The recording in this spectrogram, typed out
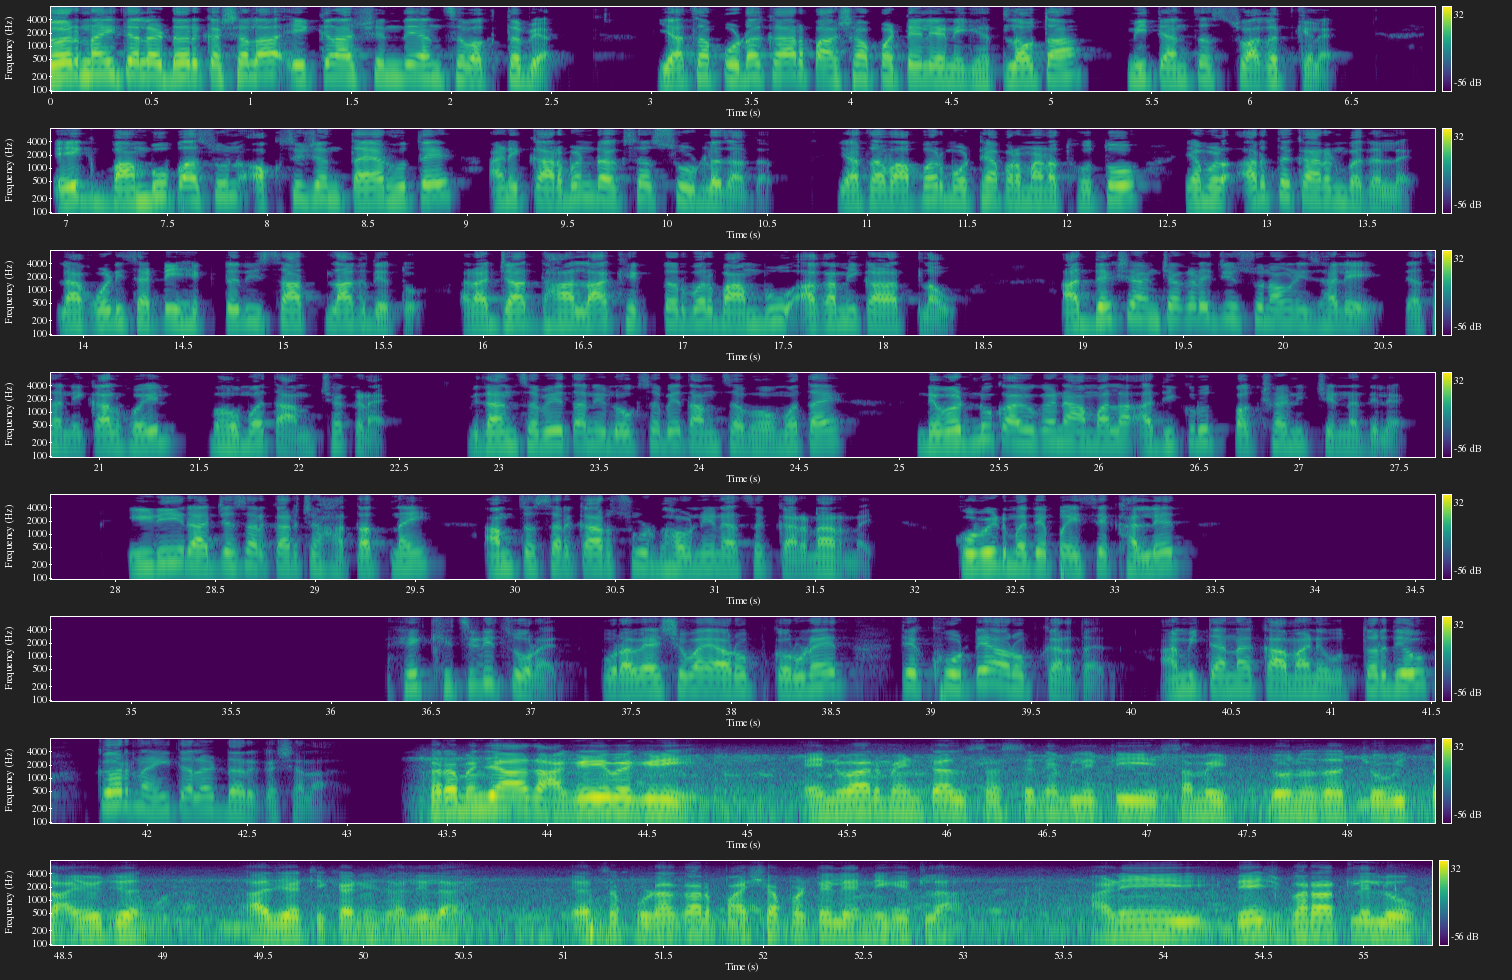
कर नाही त्याला डर कशाला? एकनाथ शिंदे यांचं वक्तव्य. याचा पुढाकार पाशा पटेल यांनी घेतला होता. मी त्यांचं स्वागत केलंय. एक बांबूपासून ऑक्सिजन तयार होते आणि कार्बन डायऑक्साईड सोडलं जातं. याचा वापर मोठ्या प्रमाणात होतो. यामुळे अर्थकारण बदललंय. लागवडीसाठी हेक्टरी सात लाख देतो. राज्यात दहा लाख हेक्टरवर बांबू आगामी काळात लावू. अध्यक्ष यांच्याकडे जी सुनावणी झाली त्याचा निकाल होईल. बहुमत आमच्याकडे आहे. विधानसभेत आणि लोकसभेत आमचं बहुमत आहे. निवडणूक आयोगाने आम्हाला अधिकृत पक्षांनी चिन्ह दिलंय. ईडी राज्य सरकारच्या हातात नाही. आमचं सरकार सूड असं करणार नाही. कोविडमध्ये पैसे खाल्लेत. हे खिचडी चोर आहेत. पुराव्याशिवाय आरोप करू नयेत. ते खोटे आरोप करतायत. आम्ही त्यांना कामाने उत्तर देऊ. कर नाही त्याला डर कशाला? खरं म्हणजे आज आगळी वेगळी एन्व्हायरमेंटल सस्टेनेबिलिटी समिट दोन हजार चोवीसचं आयोजन आज या ठिकाणी झालेलं आहे. याचा पुढाकार पाशा पटेल यांनी घेतला. आणि देशभरातले लोक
